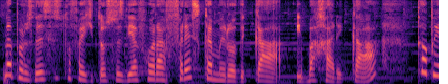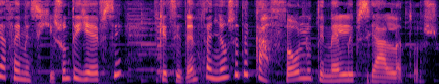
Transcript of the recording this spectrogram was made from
να προσθέσετε στο φαγητό σας διάφορα φρέσκα μυρωδικά ή μπαχαρικά, τα οποία θα ενισχύσουν τη γεύση και έτσι δεν θα νιώσετε καθόλου την έλλειψη άλατος.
